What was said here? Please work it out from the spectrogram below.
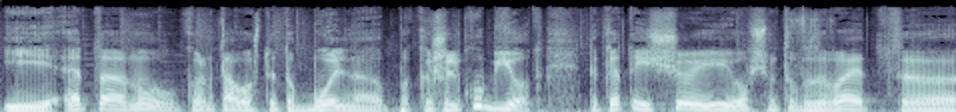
И это, ну, кроме того, что это больно по кошельку бьет, так это еще и, в общем-то, вызывает э,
